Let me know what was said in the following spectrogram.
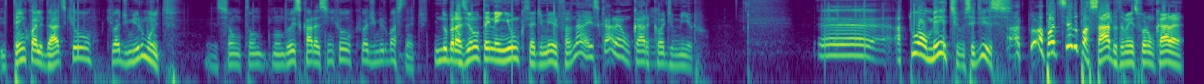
e tem qualidades que eu, que eu admiro muito. São, são, são dois caras assim que eu, que eu admiro bastante. E no Brasil não tem nenhum que você admira? Fala, não, esse cara é um cara que eu admiro. É, atualmente, você diz? Atu ah, pode ser do passado também, se for um cara.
